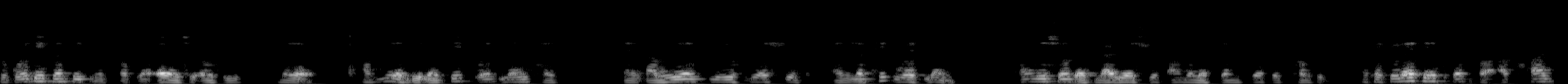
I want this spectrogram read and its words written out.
to grade different thickness of the AL2O3 layer. Obviously, the deep wavelength has an obviously redshift, and the peak wavelength only shows a slight redshift under the same surface coating. The calculated spectra are quite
